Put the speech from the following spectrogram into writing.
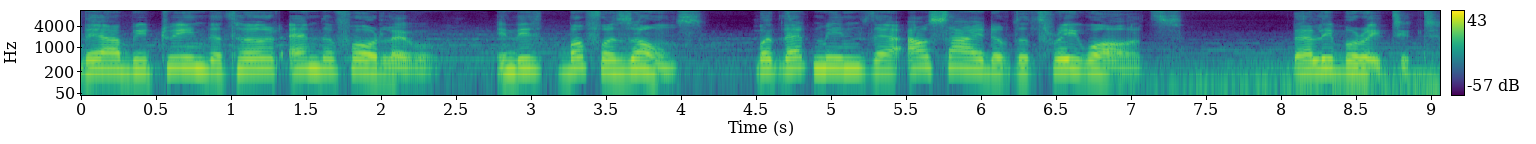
They are between the third and the fourth level in these buffer zones. But that means they're outside of the three worlds. They're liberated.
